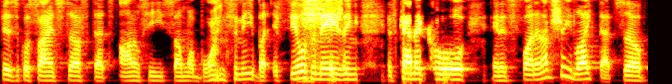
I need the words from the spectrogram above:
physical science stuff that's honestly somewhat boring to me, but it feels amazing. it's kind of cool and it's fun, and I'm sure you like that. So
